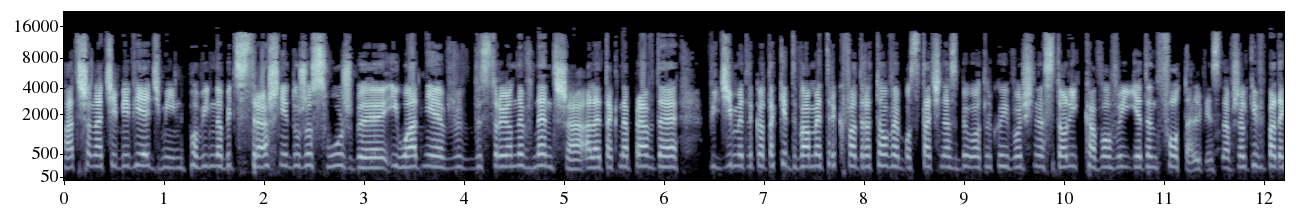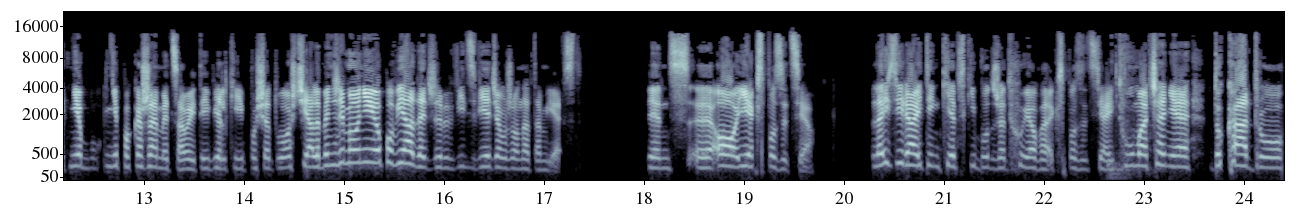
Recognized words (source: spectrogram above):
patrzę na ciebie Wiedźmin, powinno być strasznie dużo służby i ładnie wystrojone wnętrza, ale tak naprawdę widzimy tylko takie dwa metry kwadratowe, bo stać nas było tylko i wyłącznie na stolik kawowy i jeden fotel, więc na wszelki wypadek nie, nie pokażemy całej tej wielkiej posiadłości, ale będziemy o niej opowiadać, żeby widz wiedział, że ona tam jest. Więc, y, o, i ekspozycja. Lazy writing, kiepski budżet, chujowa ekspozycja i tłumaczenie do kadru,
